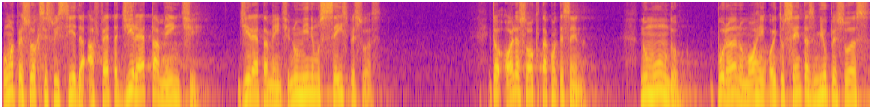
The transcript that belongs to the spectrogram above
Uma pessoa que se suicida afeta diretamente, diretamente, no mínimo seis pessoas. Então, olha só o que está acontecendo. No mundo, por ano, morrem 800 mil pessoas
